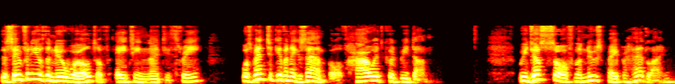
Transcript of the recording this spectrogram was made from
The Symphony of the New World of 1893 was meant to give an example of how it could be done. We just saw from the newspaper headline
